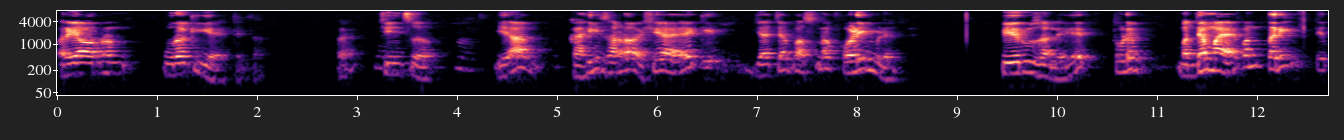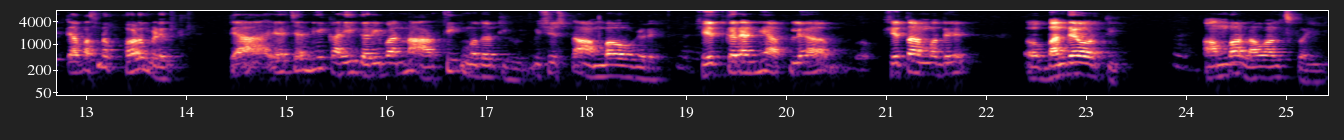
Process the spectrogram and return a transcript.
पर्यावरण पूरकही आहे त्याचं? चिंच. या काही झाडं अशी आहे की ज्याच्यापासून फळी मिळेल पेरू झाले हे थोडे मध्यम आहे पण तरी ते त्यापासून फळ मिळेल त्या याच्यानी काही गरिबांना आर्थिक मदती होईल. विशेषतः आंबा वगैरे. शेतकऱ्यांनी आपल्या शेतामध्ये बांध्यावरती आंबा लावायलाच पाहिजे.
